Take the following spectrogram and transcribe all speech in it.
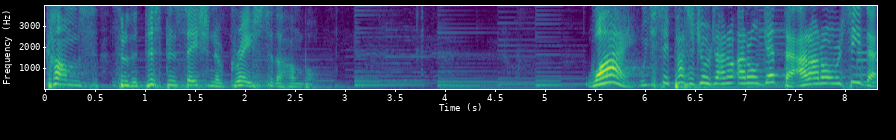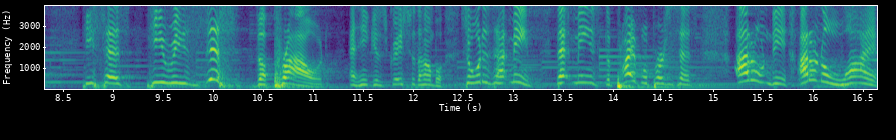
comes through the dispensation of grace to the humble. Why? Well, you say, Pastor George, I don't, I don't get that. I don't, I don't receive that. He says he resists the proud and he gives grace to the humble. So what does that mean? That means the prideful person says, I don't need, I don't know why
